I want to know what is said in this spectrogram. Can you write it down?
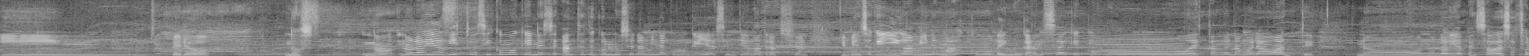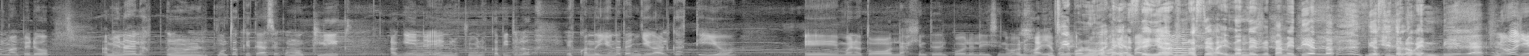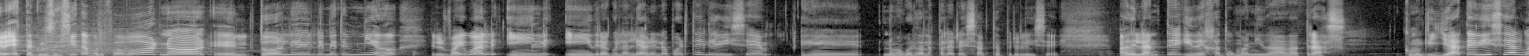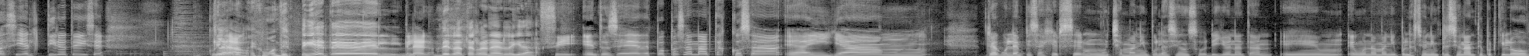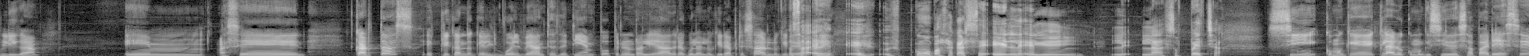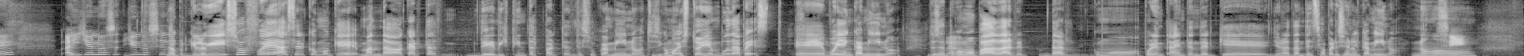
y pero nos- no, no lo había visto así como que en ese, antes de conocer a Mina como que ella sentía una atracción. Yo pienso que llega a Mina más como venganza que como estando enamorado antes. No, no lo había pensado de esa forma, pero a mí uno de los, uno de los puntos que te hace como clic aquí en, en los primeros capítulos es cuando Jonathan llega al castillo. Eh, bueno, toda la gente del pueblo le dice, no, no vaya para Sí, pues no vaya vaya, para señor, allá". no se vaya donde se está metiendo. Diosito lo bendiga. No, lleve esta crucecita, por favor. No, el- todos le, le meten miedo. Él va igual y, y Drácula le abre la puerta y le dice, eh, no me acuerdo las palabras exactas, pero le dice, adelante y deja tu humanidad atrás. Como que ya te dice algo así, al tiro te dice, cuidado. Claro, es como despídete del, Claro. de la terrenalidad. Sí, entonces después pasan hartas cosas, eh, ahí ya mm, Drácula empieza a ejercer mucha manipulación sobre Jonathan, eh, es una manipulación impresionante porque lo obliga em, a hacer cartas explicando que él vuelve antes de tiempo, pero en realidad Drácula lo quiere apresar, lo O quiere sea, dejar- es, como para sacarse él el- la sospecha. Sí, como que, claro, como que si desaparece, ahí yo no, sé- yo no sé... No, porque lo que hizo fue hacer como que mandaba cartas de distintas partes de su camino. Entonces, como estoy en Budapest, eh, Sí. voy en camino. Entonces, Claro. como para dar, dar como por a entender que Jonathan desapareció en el camino. No. Sí.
